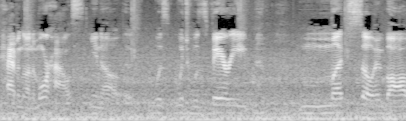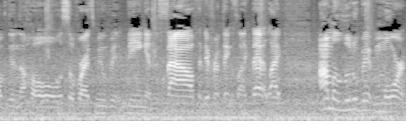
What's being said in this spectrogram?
having on the Morehouse, you know, was which was very much so involved in the whole civil rights movement being in the South and different things like that. Like, I'm a little bit more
